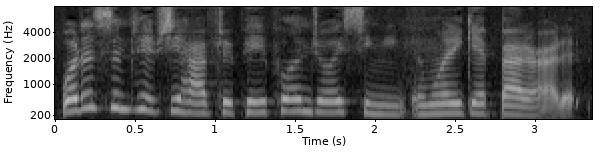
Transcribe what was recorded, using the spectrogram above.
What are some tips you have to people enjoy singing and want to get better at it?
